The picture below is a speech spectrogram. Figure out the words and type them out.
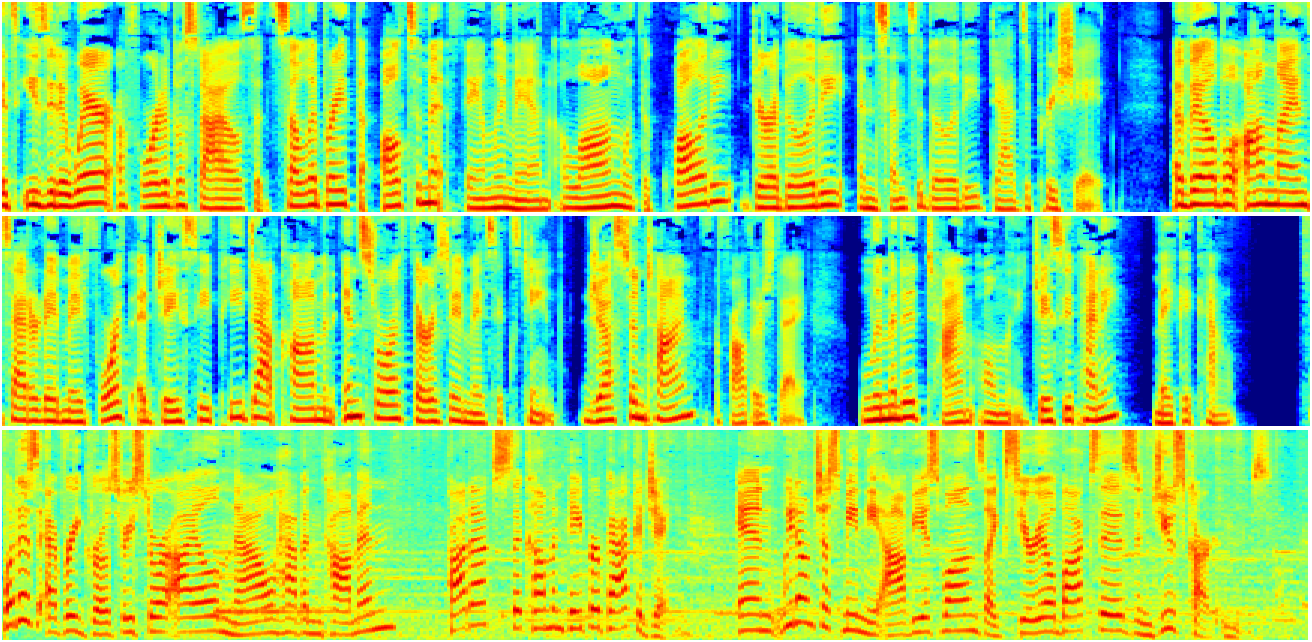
It's easy to wear, affordable styles that celebrate the ultimate family man, along with the quality, durability, and sensibility dads appreciate. Available online Saturday, May 4th at jcp.com and in store Thursday, May 16th, just in time for Father's Day. Limited time only. JCPenney, make it count. What does every grocery store aisle now have in common? Products that come in paper packaging. And we don't just mean the obvious ones like cereal boxes and juice cartons.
